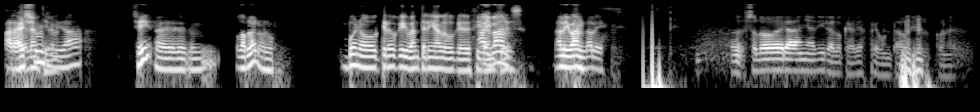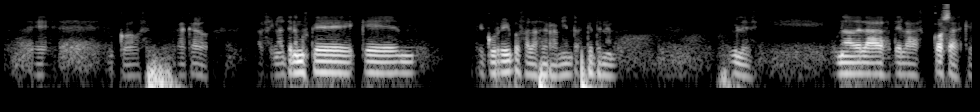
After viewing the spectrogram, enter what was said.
Para eso, en realidad... ¿Sí? Eh, ¿Puedo hablar o no? Bueno, creo que Iván tenía algo que decir ah, Iván. Dale, Iván, dale. Solo era añadir a lo que habías preguntado con el, claro, al final tenemos que, recurrir pues, a las herramientas que tenemos disponibles. una de las, de las cosas que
